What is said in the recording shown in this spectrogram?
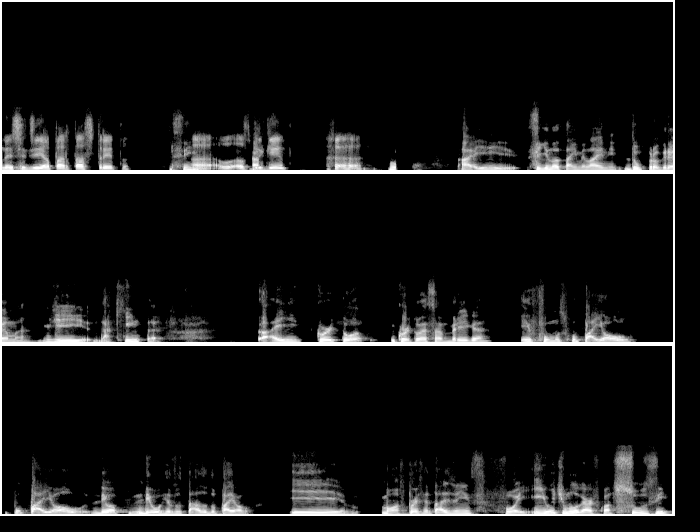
nesse dia apartar as tretas, sim. a- as briguentas. Aí, seguindo a timeline do programa de, da quinta, aí cortou, cortou essa briga e fomos pro paiol. Pro paiol, deu, deu o resultado do paiol. E, bom, as porcentagens foi, em último lugar ficou a Suzy,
